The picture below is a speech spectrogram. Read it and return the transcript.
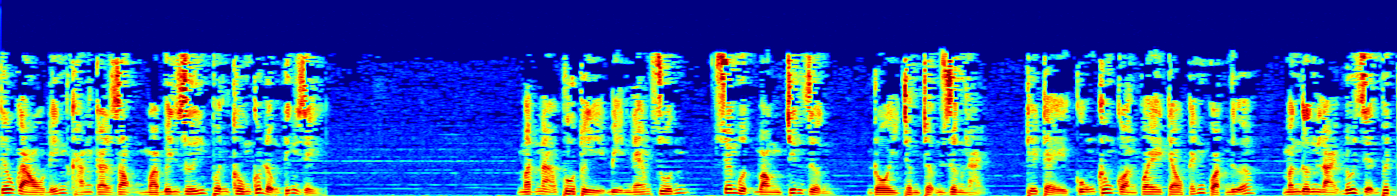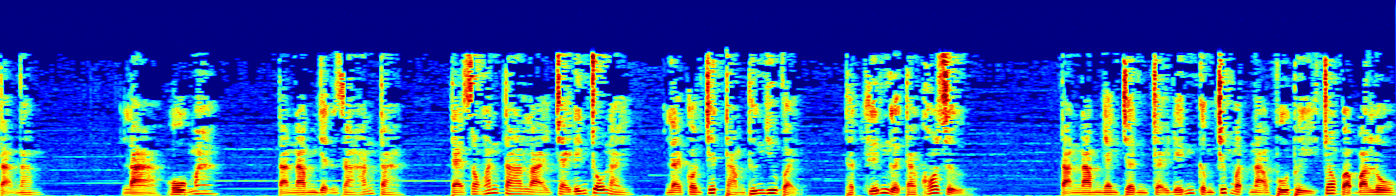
Kêu gào đến khàn cả giọng Mà bên dưới vẫn không có động tĩnh gì. Mặt nạ phù thủy bị ném xuống, Xoay một vòng trên giường, Rồi chậm chậm dừng lại. Thi thể cũng không còn quay theo cánh quạt nữa, Mà ngừng lại đối diện với tạ Nam. Là hồ ma. Tạ Nam nhận ra hắn ta. Tại sao hắn ta lại chạy đến chỗ này, Lại còn chết thảm thương như vậy? Thật khiến người ta khó xử. Tạ Nam nhanh chân chạy đến cầm chiếc mặt nạ phù thủy cho vào ba lô.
